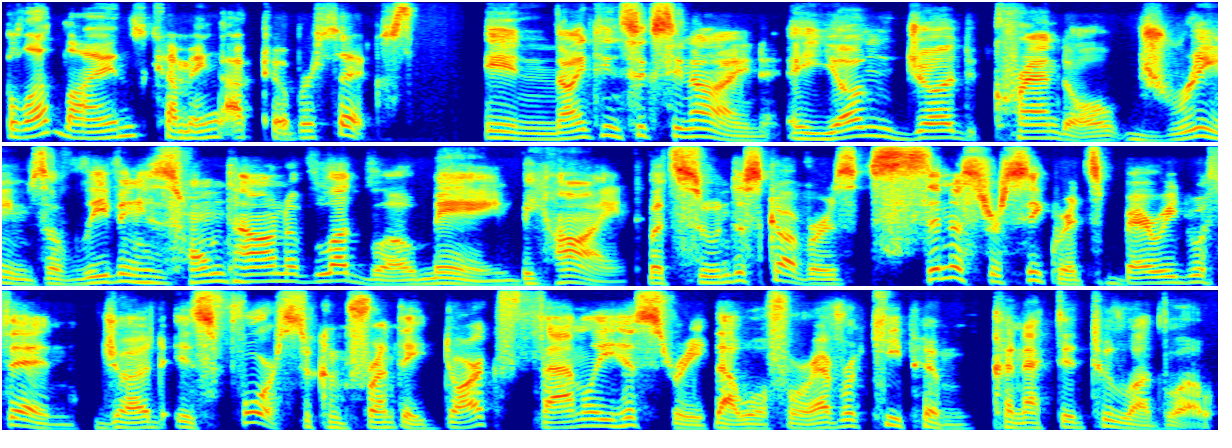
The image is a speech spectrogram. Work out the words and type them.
Bloodlines coming October 6th. In 1969, a young Judd Crandall dreams of leaving his hometown of Ludlow, Maine, behind, but soon discovers sinister secrets buried within. Judd is forced to confront a dark family history that will forever keep him connected to Ludlow.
